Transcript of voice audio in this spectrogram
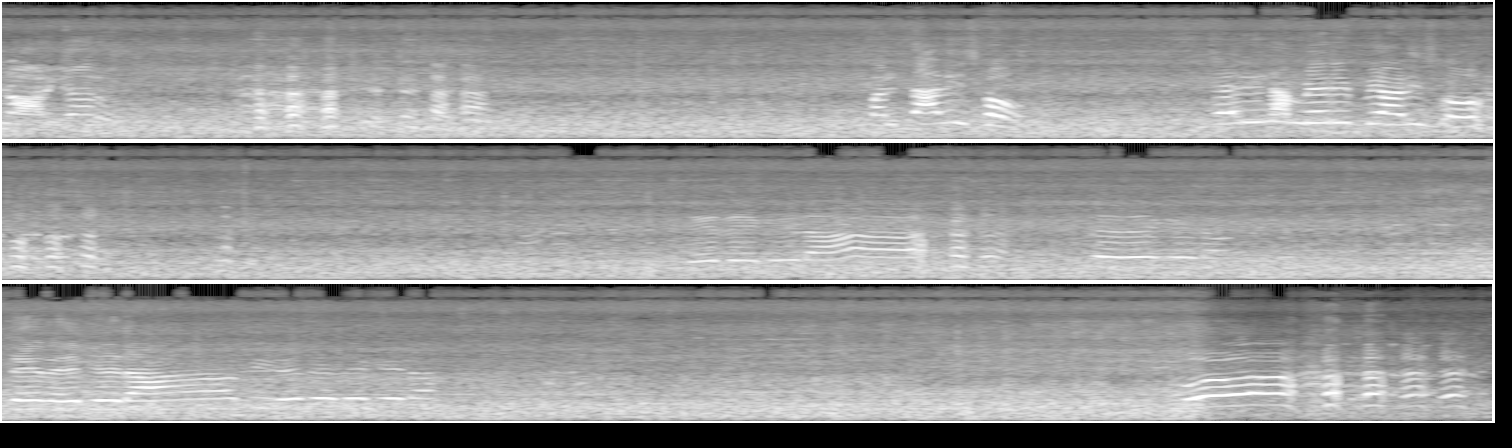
ਚਾਰ ਯਾਰ 4500 ਤੇਰੀ ਨਾ ਮੇਰੀ 4200 ਦੇ ਦੇ ਗੇੜਾ। ਦੇ ਦੇ ਗੇੜਾ। ਦੇ ਦੇ ਗੇੜਾ। ਵੀਰੇ, ਦੇ ਦੇ ਗੇੜਾ। ਓ।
